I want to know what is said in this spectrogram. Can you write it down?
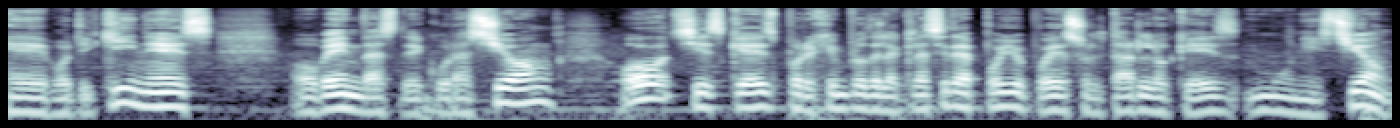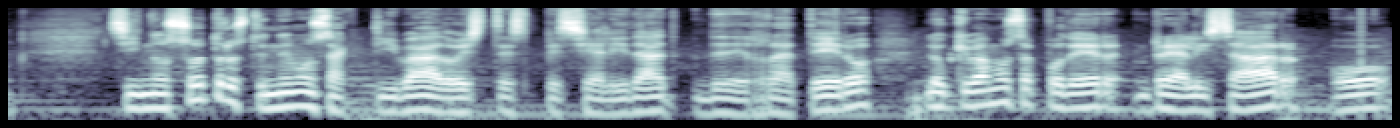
eh, botiquines o vendas de curación o si es que es por ejemplo de la clase de apoyo puede soltar lo que es munición si nosotros tenemos activado esta especialidad de ratero lo que vamos a poder realizar o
